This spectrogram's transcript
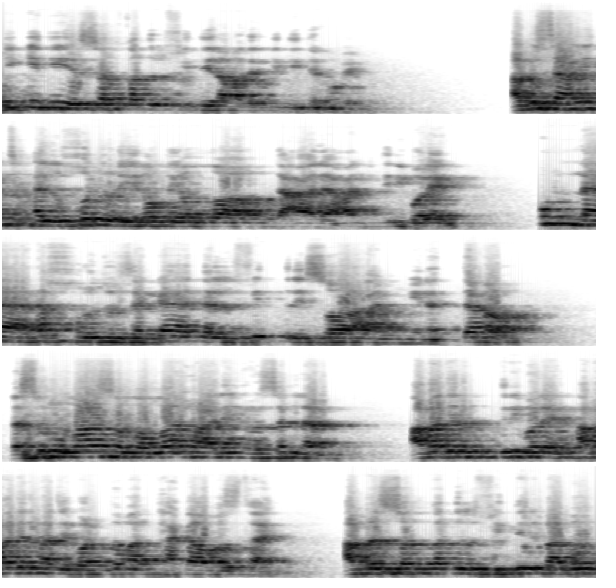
কি কি দিয়ে সদকাতুল ফিতর আমাদেরকে দিতে হবে। আবু সাঈদ আল খুদরি রাদিয়াল্লাহু তাআলা আনহু, তিনি বলেন, কুন্না নাখরুজু যাকাতাল ফিতর সাআন মিন আত-তামর রাসূলুল্লাহ সাল্লাল্লাহু আলাইহি ওয়াসাল্লাম আমাদের, তিনি বলেন, আমাদের মাঝে বর্তমান থাকা অবস্থায় আমরা সদকাতুল ফিতর বাবদ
